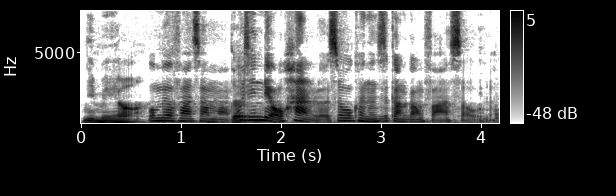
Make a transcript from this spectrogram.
你没有？我没有发烧吗？我已经流汗了，所以我可能是刚刚发烧了。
